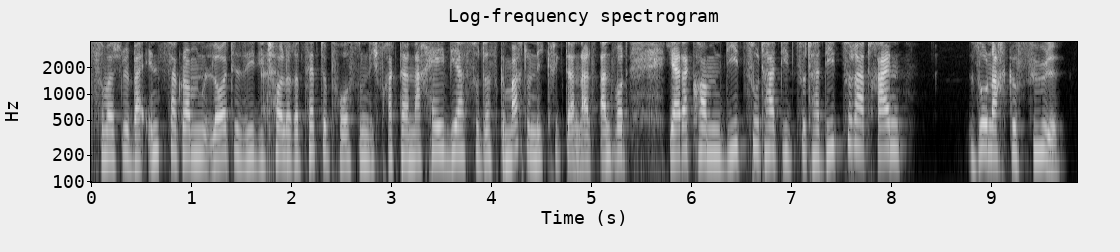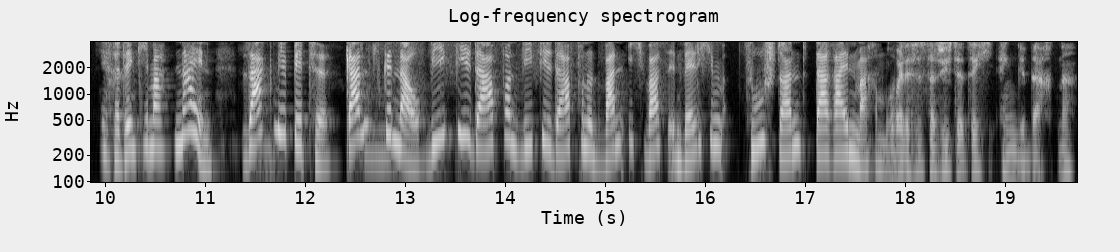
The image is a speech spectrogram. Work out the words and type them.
zum Beispiel bei Instagram Leute sehe, die tolle Rezepte posten und ich frage danach, hey, wie hast du das gemacht? Und ich krieg dann als Antwort, ja, da kommen die Zutat, die Zutat, die Zutat rein, so nach Gefühl. Ja. Da denke ich immer, nein, sag mir bitte ganz mhm. genau, wie viel davon, wie viel davon und wann ich was in welchem Zustand da reinmachen muss. Aber das ist natürlich tatsächlich eng gedacht, ne?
